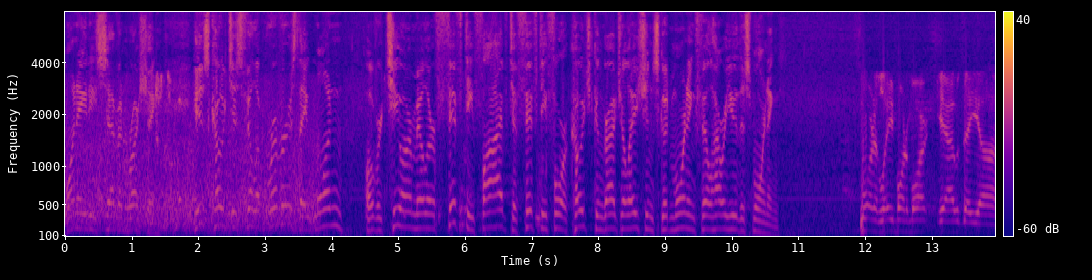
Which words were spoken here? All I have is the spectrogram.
187 rushing. His coach is Philip Rivers. They won over T.R. Miller, 55 to 54. Coach, congratulations. Good morning, Phil. How are you this morning? Morning, Lee. Morning, Mark. Yeah, it was a uh,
